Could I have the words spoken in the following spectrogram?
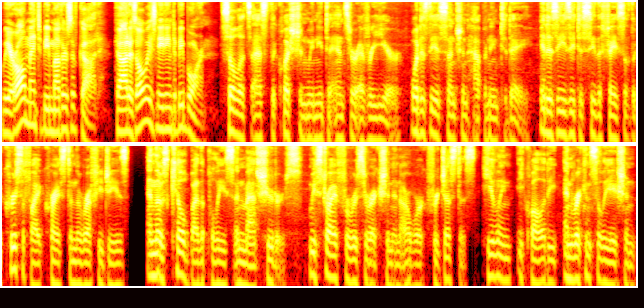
We are all meant to be mothers of God. God is always needing to be born. So let's ask the question we need to answer every year What is the ascension happening today? It is easy to see the face of the crucified Christ in the refugees and those killed by the police and mass shooters. We strive for resurrection in our work for justice, healing, equality, and reconciliation.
